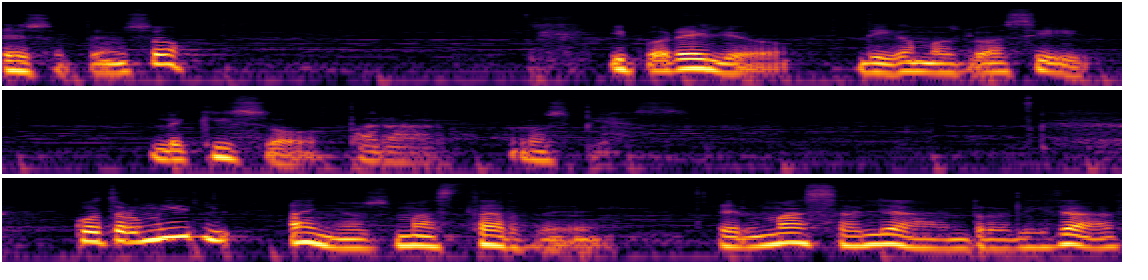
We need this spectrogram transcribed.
Eso pensó. Y por ello, digámoslo así, le quiso parar los pies. Cuatro mil años más tarde, el más allá en realidad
